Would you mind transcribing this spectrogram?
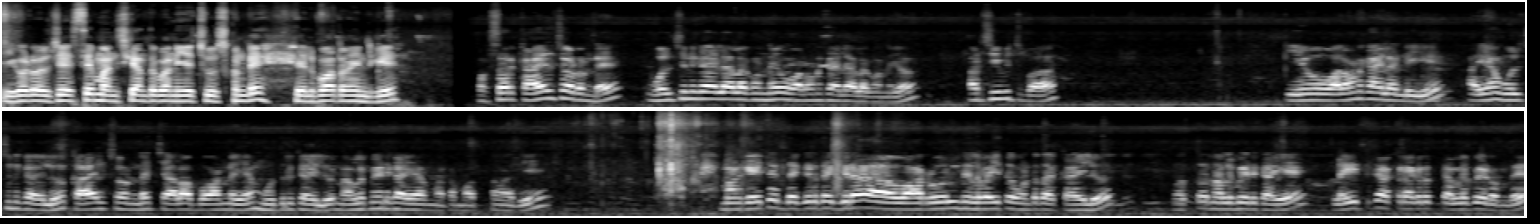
ఇవి కూడా ఒలిచేస్తే చేస్తే మనిషికి ఎంత పని అయ్యో చూసుకుంటే వెళ్ళిపోతాం ఇంటికి. ఒకసారి కాయలు చూడండి. ఒలిచిన కాయలు ఎలాగ ఉన్నాయో వలవన కాయలు ఎలాగ ఉన్నాయో. అటు చూపించు బా. ఏవో వలవన కాయలు అండి ఇవి. అయ్యా ఒలిచిన కాయలు. కాయలు చూడండి చాలా బాగున్నాయి? ముదురు కాయలు నల్లపేడి కాయ అన్నమాట మొత్తం అది. మనకైతే దగ్గర దగ్గర వారం రోజులు నిలవైతే అయితే ఉంటుంది ఆ కాయలు. మొత్తం నల్లపేడి కాయే లైట్గా అక్కడక్కడ తెల్లపేడి ఉంది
